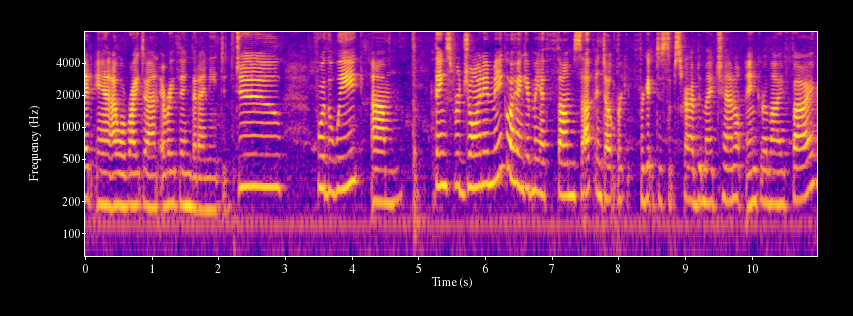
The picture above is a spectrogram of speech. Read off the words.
Ahead and I will write down everything that I need to do for the week. Um, thanks for joining me. Go ahead and give me a thumbs up and don't forget to subscribe to my channel, Anchor Life 5.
